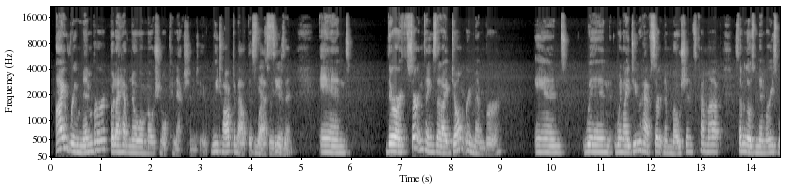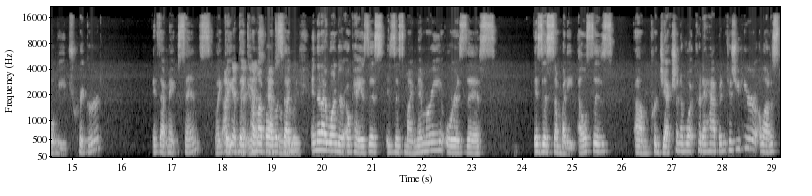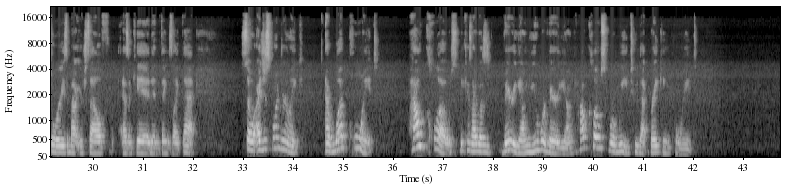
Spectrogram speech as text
I remember, but I have no emotional connection to. We talked about this Yes, last we did. season. And there are certain things that I don't remember. And when when I do have certain emotions come up, some of those memories will be triggered if that makes sense. Like they, they that, come yes, up all of a sudden and then I wonder, okay, is this is this my memory or is this is this somebody else's um, projection of what could have happened? Because you hear a lot of stories about yourself as a kid and things like that. So I just wonder, like, at what point, how close? Because I was very young, you were very young. How close were we to that breaking point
